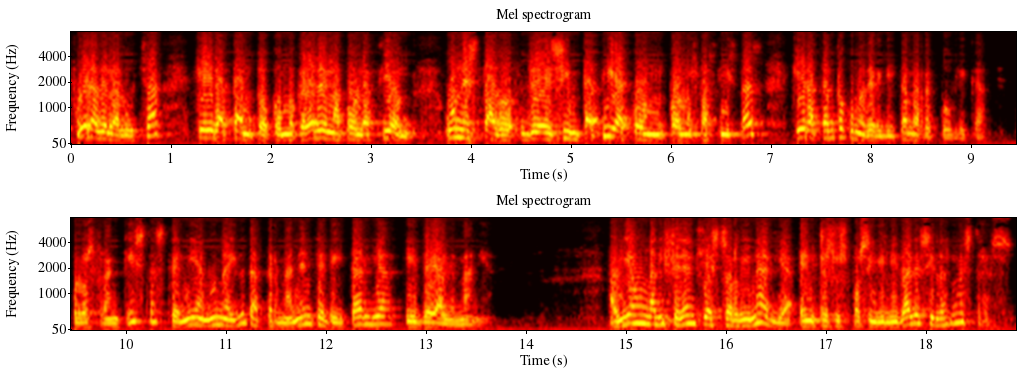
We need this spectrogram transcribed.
fuera de la lucha, que era tanto como crear en la población un estado de simpatía con, los fascistas, que era tanto como debilitar la República. Los franquistas tenían una ayuda permanente de Italia y de Alemania. Había una diferencia extraordinaria entre sus posibilidades y las nuestras.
